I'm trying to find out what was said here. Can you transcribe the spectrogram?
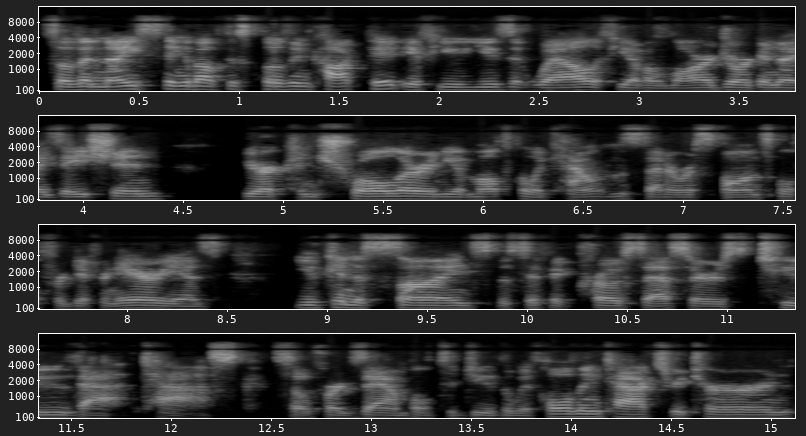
So the nice thing about this closing cockpit, if you use it well, if you have a large organization, you're a controller and you have multiple accountants that are responsible for different areas, you can assign specific processors to that task. So for example, to do the withholding tax return,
